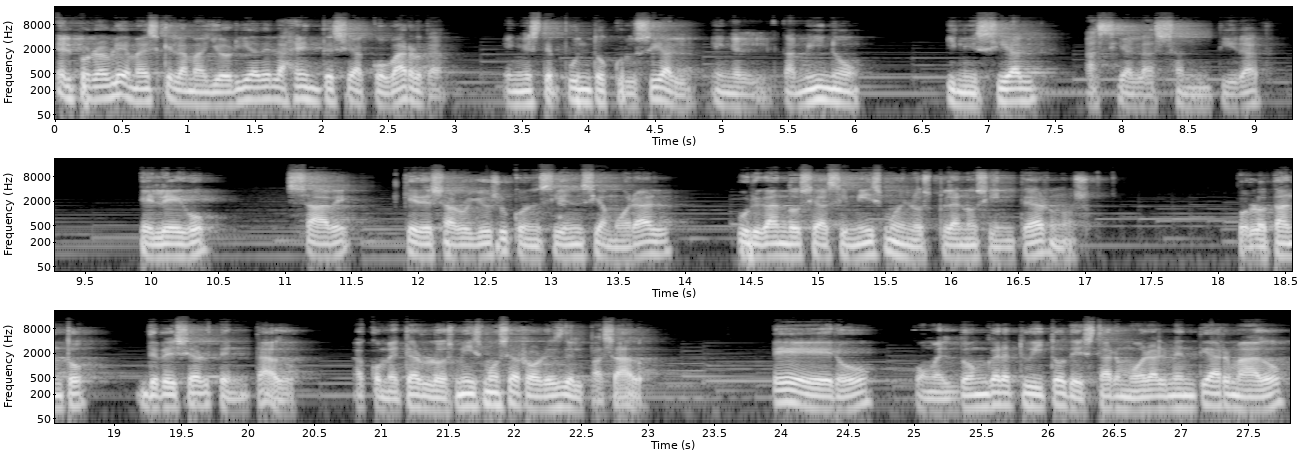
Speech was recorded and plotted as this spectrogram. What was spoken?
El problema es que la mayoría de la gente se acobarda en este punto crucial en el camino inicial hacia la santidad. El ego sabe que desarrolló su conciencia moral purgándose a sí mismo en los planos internos. Por lo tanto, debe ser tentado a cometer los mismos errores del pasado, pero con el don gratuito de estar moralmente armado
